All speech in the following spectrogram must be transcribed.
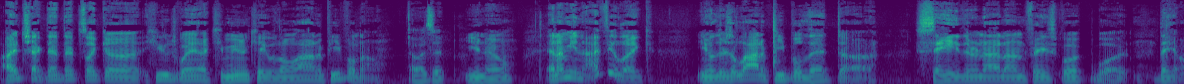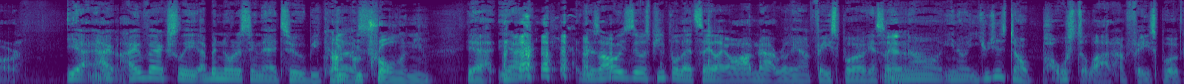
I check that. That's like a huge way I communicate with a lot of people now. Oh, is it? You know, and I mean, I feel like you know, there's a lot of people that uh, say they're not on Facebook, but they are. Yeah, I, I've actually I've been noticing that too because I'm, I'm trolling you. Yeah, yeah. there's always those people that say like, "Oh, I'm not really on Facebook." It's like, Yeah. no, you know, you just don't post a lot on Facebook.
